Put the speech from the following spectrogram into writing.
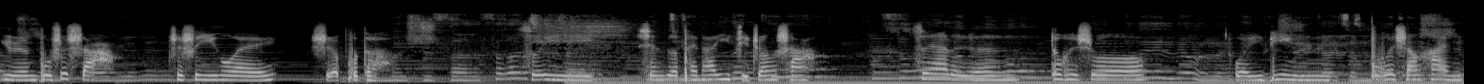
女人不是傻，只是因为舍不得，所以选择陪他一起装傻。最爱的人都会说，我一定不会伤害你。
